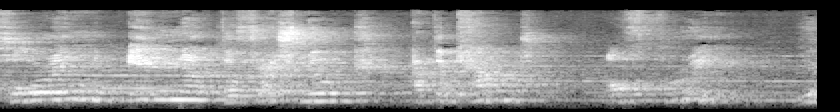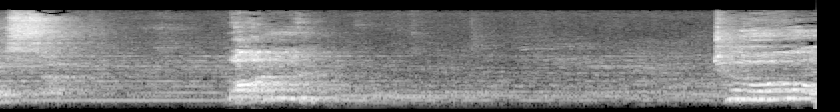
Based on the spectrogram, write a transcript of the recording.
Pouring in the fresh milk at the count of three. Yes, sir. One, two,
